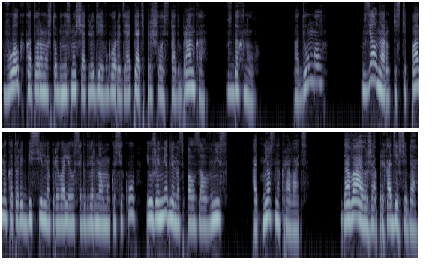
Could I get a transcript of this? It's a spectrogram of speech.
Волк, которому, чтобы не смущать людей в городе, опять пришлось стать Бранко, вздохнул. Подумал, взял на руки Степана, который бессильно привалился к дверному косяку и уже медленно сползал вниз, отнес на кровать. «Давай уже, приходи в себя.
